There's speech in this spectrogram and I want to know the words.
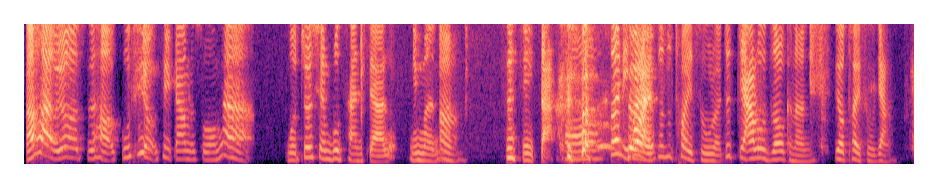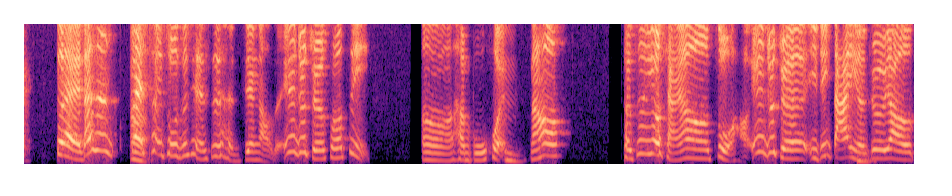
然后后来我就只好鼓起勇气跟他们说，那我就先不参加了，你们嗯。自己打，哦，所以你后来就是退出了，就加入之后可能又退出这样。对，但是在退出之前是很煎熬的，嗯、因为就觉得说自己，嗯、呃，很不会，嗯、然后可是又想要做好，因为就觉得已经答应了，就要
